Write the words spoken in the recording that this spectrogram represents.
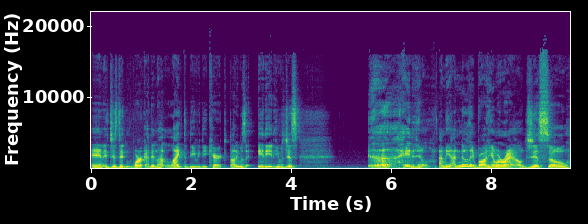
and it just didn't work. I did not like the DVD character. Thought he was an idiot. He was just ugh, hated him. I mean, I knew they brought him around just so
